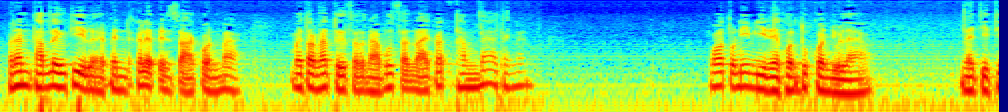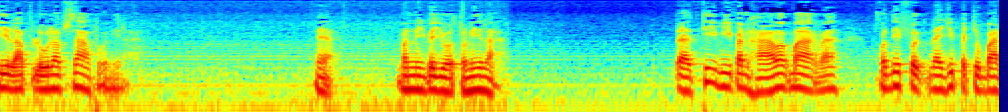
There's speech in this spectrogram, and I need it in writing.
เพราะนั้นทำได้ทุกที่เลย เป็นก็เลยเป็นสากลมาก ไม่ต้องนับถือศาสนาพุทธศาสนาก็ทำได้ทั้งนั้น เพราะตัวนี้มีในคนทุกคนอยู่แล้ว ในจิตที่รับรู้รับทราบพวกนี้แหละเนี่ย มันมีประโยชน์ตัวนี้แหละแต่ที่มีปัญหามากๆนะคนที่ฝึกในชีวิตปัจจุบัน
